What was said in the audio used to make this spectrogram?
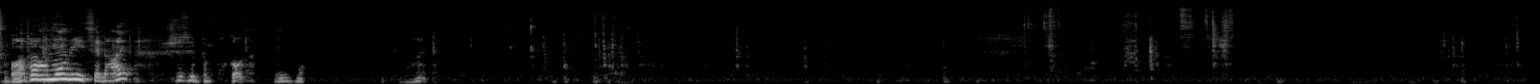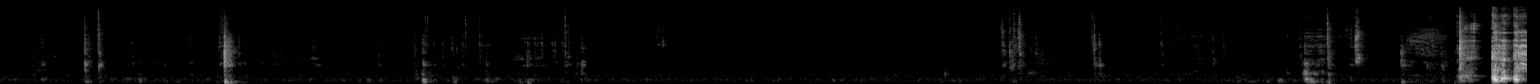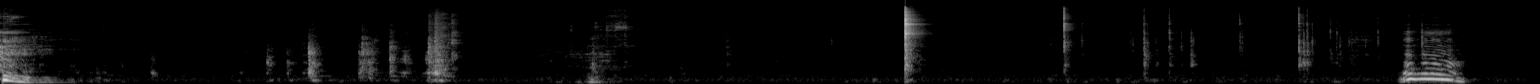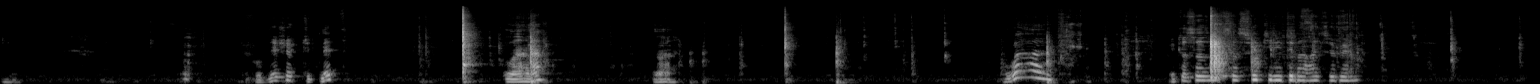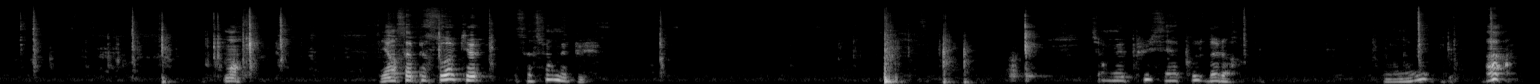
Bon, apparemment, lui, il s'est barré. Je sais pas pourquoi. Bon, il s'est barré. Non, non, non, non. Il faut déjà que tu te mettes. Voilà. Voilà. What? Et que ça, se fait qu'il était barré celui-là Bon. Et on s'aperçoit que ça se ferme plus. Ça se ferme plus, c'est à cause de. À mon avis. Ah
